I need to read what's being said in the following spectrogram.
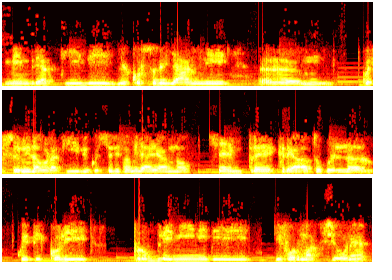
membri attivi nel corso degli anni ehm, questioni lavorative, questioni familiari hanno sempre creato quel, quei piccoli problemini di, di, formazione.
